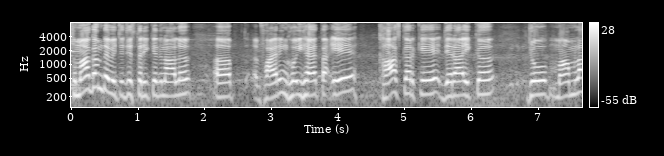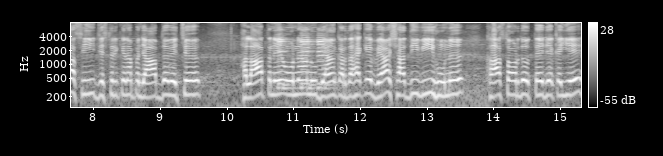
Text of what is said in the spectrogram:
ਸਮਾਗਮ ਦੇ ਵਿੱਚ ਜਿਸ ਤਰੀਕੇ ਦੇ ਨਾਲ ਫਾਇਰਿੰਗ ਹੋਈ ਹੈ, ਤਾਂ ਇਹ ਖਾਸ ਕਰਕੇ ਜਿਹੜਾ ਇੱਕ ਜੋ ਮਾਮਲਾ ਸੀ, ਜਿਸ ਤਰੀਕੇ ਨਾਲ ਪੰਜਾਬ ਦੇ ਵਿੱਚ ਹਾਲਾਤ ਨੇ, ਉਹਨਾਂ ਨੂੰ ਬਿਆਨ ਕਰਦਾ ਹੈ ਕਿ ਵਿਆਹ ਸ਼ਾਦੀ ਵੀ ਹੁਣ ਖਾਸ ਤੌਰ ਦੇ ਉੱਤੇ ਜੇ ਕਹੀਏ,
